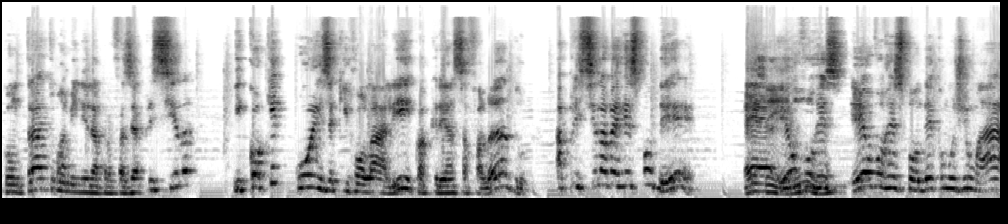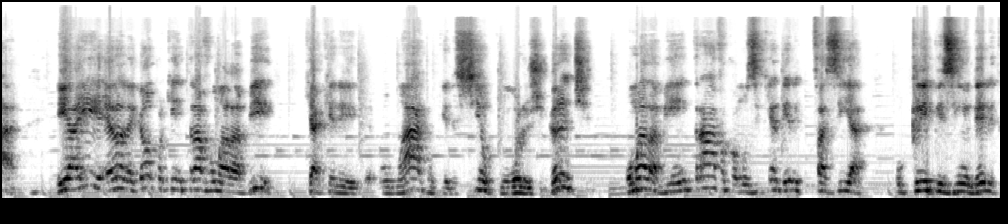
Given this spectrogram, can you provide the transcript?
contrato uma menina para fazer a Priscila, e qualquer coisa que rolar ali com a criança falando, a Priscila vai responder. É, eu, vou eu vou responder como Gilmar. E aí era legal porque entrava o Malabi, que é aquele o mago que eles tinham com o olho gigante, o Malabi entrava com a musiquinha dele, fazia o clipezinho dele,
